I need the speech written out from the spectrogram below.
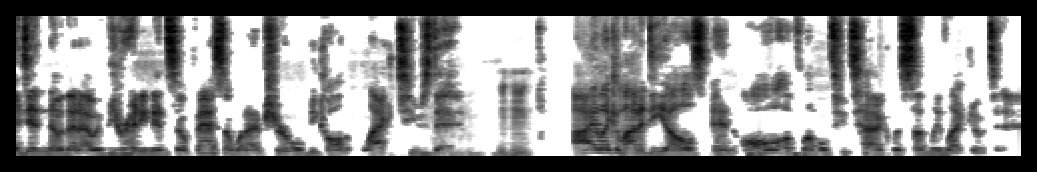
I didn't know that I would be writing in so fast on what I'm sure will be called Black Tuesday. hmm I, like a lot of DLs, and all of Level 2 Tech was suddenly let go today.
